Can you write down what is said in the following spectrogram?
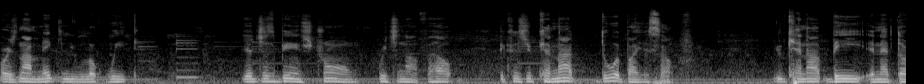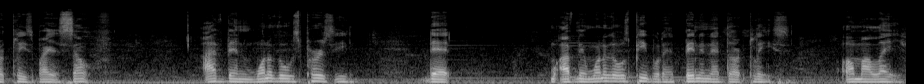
or it's not making you look weak. You're just being strong, reaching out for help because you cannot do it by yourself. You cannot be in that dark place by yourself. I've been one of those person that I've been one of those people that been in that dark place all my life.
